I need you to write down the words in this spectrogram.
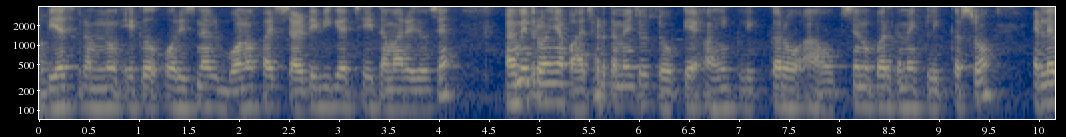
અભ્યાસક્રમનું એક ઓરિજિનલ બોનોફાઇડ સર્ટિફિકેટ છે એ તમારે જોશે. હવે મિત્રો, અહીંયા પાછળ તમે જોશો કે અહીં ક્લિક કરો, આ ઓપ્શન ઉપર તમે ક્લિક કરશો, એટલે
